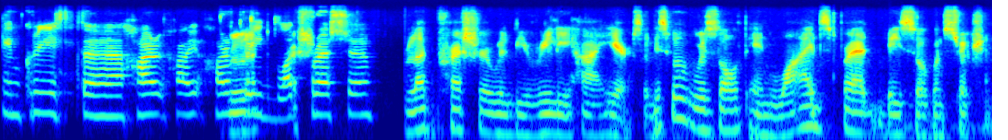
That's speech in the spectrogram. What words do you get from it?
Increased uh, heart, heart, heart Blood rate, blood pressure. pressure. blood pressure will be really high here. So this will result in widespread vasoconstriction,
